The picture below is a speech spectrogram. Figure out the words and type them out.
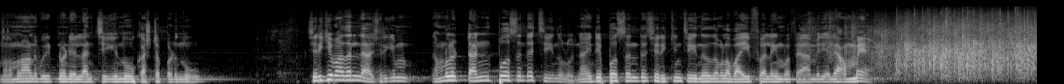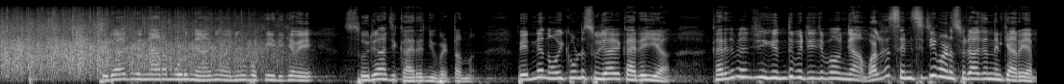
നമ്മളാണ് വീട്ടിന് വേണ്ടി എല്ലാം ചെയ്യുന്നു കഷ്ടപ്പെടുന്നു. ശരിക്കും അതല്ല ശരിക്കും നമ്മൾ ടെൻ പെർസെന്റേ ചെയ്യുന്നുള്ളൂ. നയന്റി പെർസെന്റ് ശരിക്കും ചെയ്യുന്നത് നമ്മളെ വൈഫ് അല്ലെങ്കിൽ നമ്മളെ ഫാമിലി അല്ലെങ്കിൽ അമ്മയാണ്. സുരാജ് വെഞ്ഞാറമ്മൂട് ഞാനും അനൂപൊക്കെ ഇരിക്കവേ സുരാജ് കരഞ്ഞു പെട്ടെന്ന്. പിന്നെ നോക്കിക്കൊണ്ട് സുരാജ് കരയുക. ഞാൻ ചോദിച്ചു, എന്ത് പറ്റിയപ്പോൾ ഞാൻ വളരെ സെൻസിറ്റീവാണ് സുരാജ് എന്ന് എനിക്കറിയാം.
